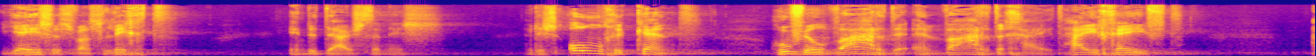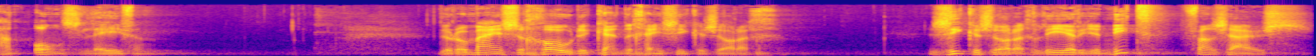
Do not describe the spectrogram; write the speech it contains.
Jezus was licht in de duisternis. Het is ongekend hoeveel waarde en waardigheid Hij geeft aan ons leven. De Romeinse goden kenden geen ziekenzorg. Ziekenzorg leer je niet van Zeus.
